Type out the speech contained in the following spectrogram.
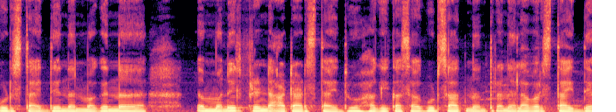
ಗುಡಿಸ್ತಾ ಇದ್ದೆ. ನನ್ನ ಮಗನ್ನ ನಮ್ಮ ಮನೇಲಿ ಫ್ರೆಂಡ್ ಆಟ ಆಡಿಸ್ತಾ ಇದ್ರು. ಹಾಗೆ ಕಸ ಗುಡ್ಸಾದ ನಂತರ ನೆಲ ಒರೆಸ್ತಾ ಇದ್ದೆ.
